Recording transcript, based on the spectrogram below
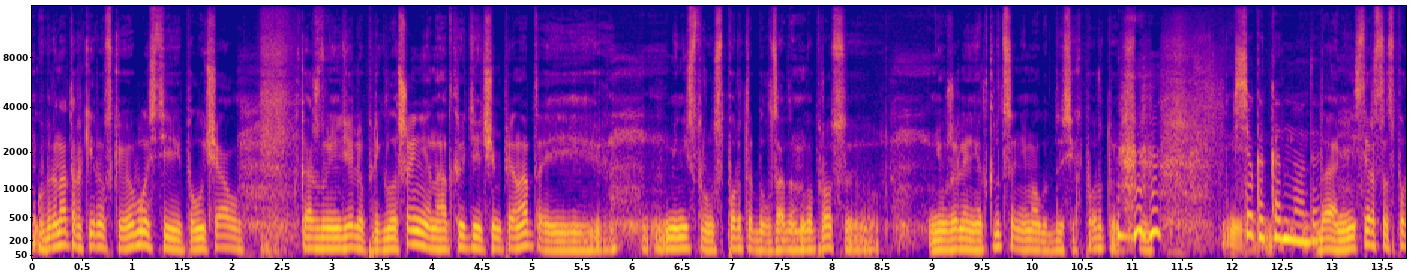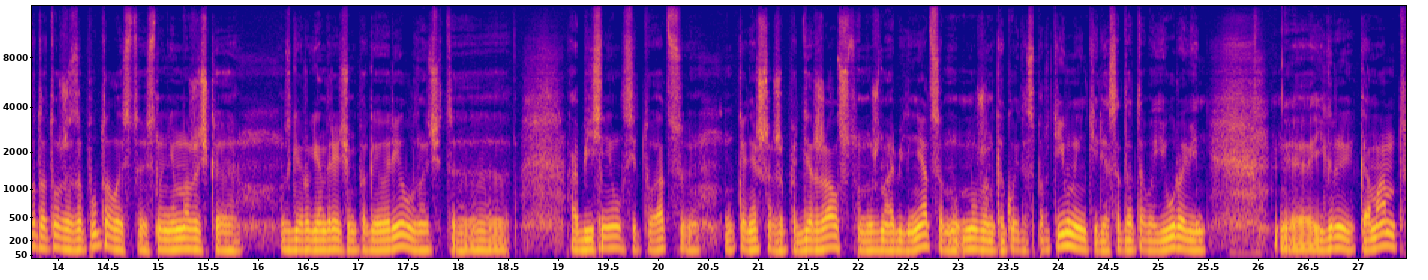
Губернатор Кировской области получал каждую неделю приглашение на открытие чемпионата, и министру спорта был задан вопрос, неужели они открыться не могут до сих пор. Ну, Все как одно, да? Да, Министерство спорта тоже запуталось, то есть ну, немножечко с Георгием Андреевичем поговорил, значит, э, объяснил ситуацию. Ну, конечно же, поддержал, что нужно объединяться, ну, нужен какой-то спортивный интерес от этого, и уровень э, игры команд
